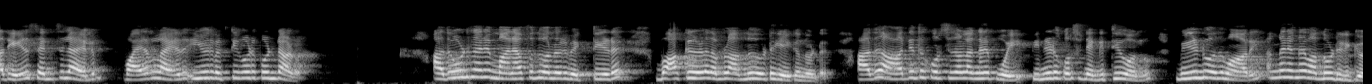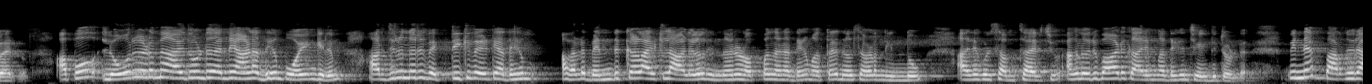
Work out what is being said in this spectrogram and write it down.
അത് ഏത് സെൻസിലായാലും വൈറലായത് ഈ ഒരു വ്യക്തി കൊണ്ടാണ്. അതുകൊണ്ട് തന്നെ മനാഫ് എന്ന് പറഞ്ഞ ഒരു വ്യക്തിയുടെ വാക്കുകൾ നമ്മൾ അന്ന് തൊട്ട് കേൾക്കുന്നുണ്ട്. അത് ആദ്യത്തെ കുറച്ച് നാൾ അങ്ങനെ പോയി പിന്നീട് കുറച്ച് നെഗറ്റീവ് വന്നു വീണ്ടും അത് മാറി അങ്ങനെ അങ്ങനെ വന്നുകൊണ്ടിരിക്കുമായിരുന്നു അപ്പോൾ ലോറി ഉടമ ആയതുകൊണ്ട് തന്നെയാണ് അദ്ദേഹം പോയെങ്കിലും അർജുൻ എന്നൊരു വ്യക്തിക്ക് വേണ്ടി അദ്ദേഹം അവരുടെ ബന്ധുക്കളായിട്ടുള്ള ആളുകൾ നിന്നതിനോടൊപ്പം തന്നെ അദ്ദേഹം അത്രയും ദിവസം അവിടെ നിന്നു അതിനെക്കുറിച്ച് സംസാരിച്ചു അങ്ങനെ ഒരുപാട് കാര്യങ്ങൾ അദ്ദേഹം ചെയ്തിട്ടുണ്ട്. പിന്നെ പറഞ്ഞൊരു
